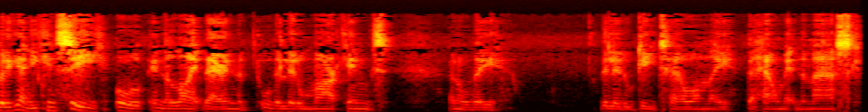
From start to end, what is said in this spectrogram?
but again, you can see all in the light there, in the, all the little markings and all the the little detail on the, the helmet and the mask.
